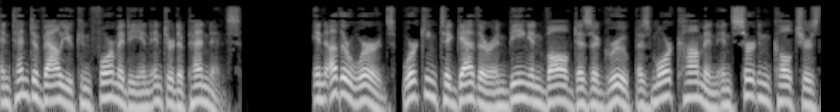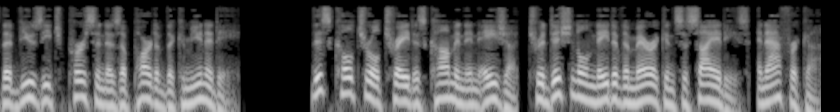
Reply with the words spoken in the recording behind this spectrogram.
and tend to value conformity and interdependence. In other words, working together and being involved as a group is more common in certain cultures that views each person as a part of the community. This cultural trait is common in Asia, traditional Native American societies, and Africa.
